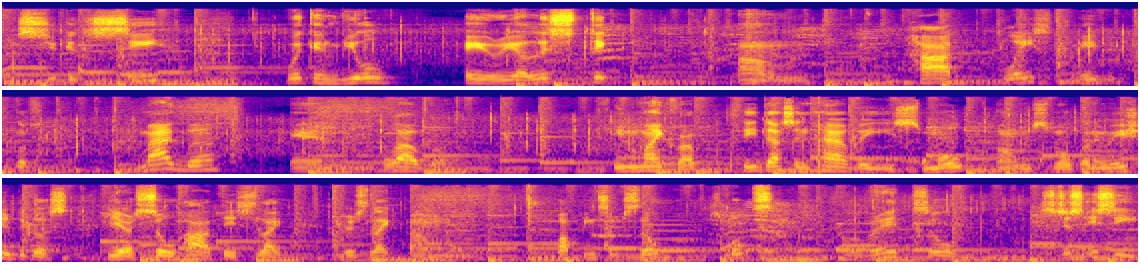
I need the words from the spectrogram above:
as you can see we can build a realistic um hot place maybe because magma and lava in Minecraft they doesn't have a smoke um smoke animation because they are so hot. It's like there's like um popping some snow smokes over it. So it's just easy.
